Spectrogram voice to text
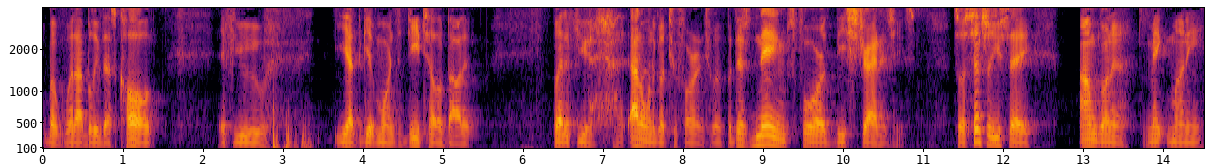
but what I believe that's called, if you you have to get more into detail about it, but if you, I don't want to go too far into it, but there's names for these strategies. So essentially, you say, I'm going to make money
